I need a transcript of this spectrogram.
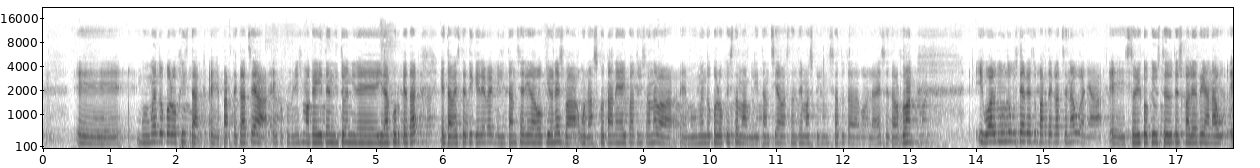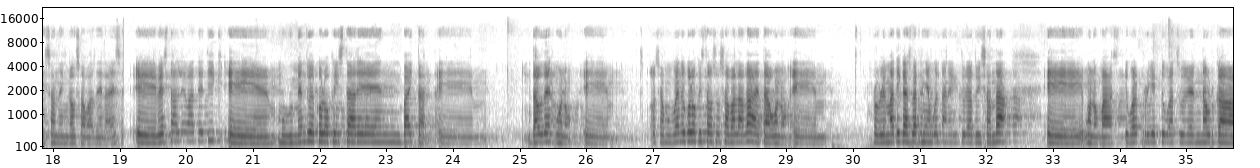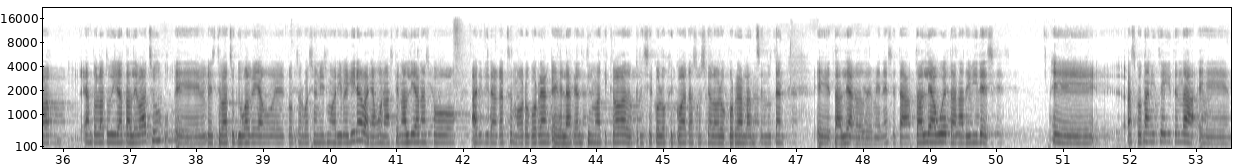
e, mugimendu ekologistak e, partekatzea ekofeminismoak egiten dituen nire irakurketak eta bestetik ere bai militantziari dagokionez, ba, bueno, askotan aipatu izan da, ba, e, mugimendu ekologista ba, militantzia bastante maskulinizatuta dagoela, ez? Eta orduan, igual mundu guztiak ez du partekatzen hau, baina e, historikoki uste dut Euskal Herrian hau esan den gauza bat dela, ez? E, beste alde batetik, e, mugimendu ekologistaren baitan, e, dauden, bueno, e, osea, mugimendu ekologista oso zabala da, eta, bueno, e, problematika ezberdinen bueltan egituratu izan da, e, bueno, ba, igual proiektu batzuen aurka antolatu dira talde batzuk, e, beste batzuk igual gehiago e, konservazionismoari begira, baina bueno, azken aldian asko ari dira gertzen ba, orokorrean e, larrialdi klimatikoa edo krisi ekologikoa eta soziala orokorrean lantzen duten e, taldeak daude hemen, ez? Eta talde hauetan adibidez, e, askotan hitz egiten da, e,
